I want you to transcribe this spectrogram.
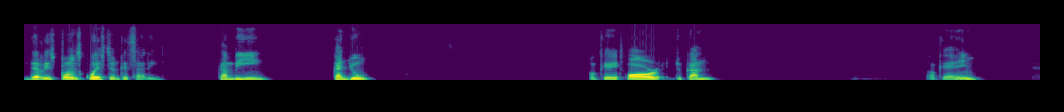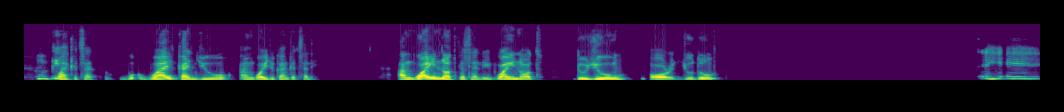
The response question que can be, can you? Okay, or you can. Okay. okay. Why que Why can you and why you can que sale? And why not que sale? Why not do you or you do? Eh, eh,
